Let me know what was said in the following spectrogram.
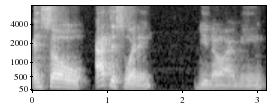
And so at this wedding, you know, what I mean,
